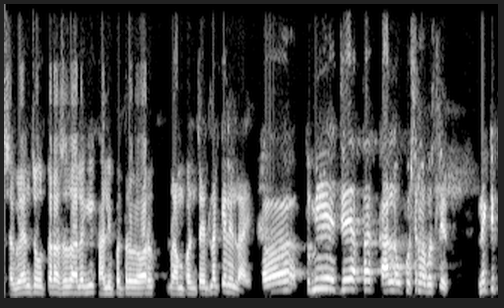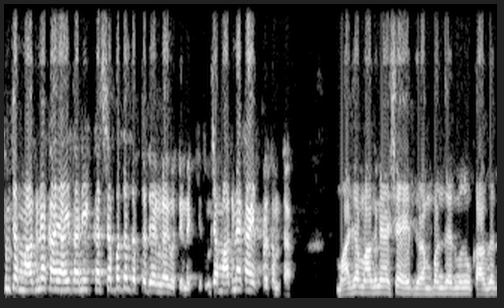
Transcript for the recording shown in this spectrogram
सगळ्यांचं उत्तर असं झालं की खाली पत्रव्यवहार ग्रामपंचायतला केलेला आहे. तुम्ही जे आता काल उपोषणाला बसलेत नक्की तुमच्या मागण्या काय आहेत आणि कशाबद्दल दप्तर देंगाई होते नक्की? तुमच्या मागण्या काय आहेत प्रथमतः? माझ्या मागण्या अशा आहेत ग्रामपंचायत मधून कागद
